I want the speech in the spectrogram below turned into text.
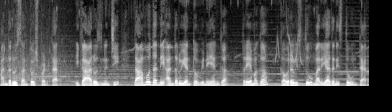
అందరూ సంతోషపడతారు. ఇక ఆ రోజు నుంచి దామోదర్ని అందరూ ఎంతో వినయంగా ప్రేమగా గౌరవిస్తూ మర్యాదనిస్తూ ఉంటారు.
